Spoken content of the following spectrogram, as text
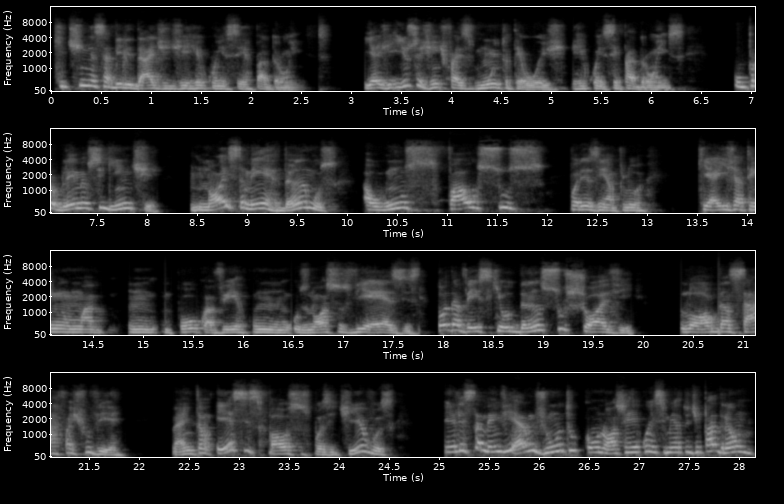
que tinha essa habilidade de reconhecer padrões. E isso a gente faz muito até hoje, reconhecer padrões. O problema é o seguinte: nós também herdamos alguns falsos, por exemplo, que aí já tem uma, um, um pouco a ver com os nossos vieses. Toda vez que eu danço, chove. Logo, dançar faz chover. Né? Então, esses falsos positivos, eles também vieram junto com o nosso reconhecimento de padrão.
